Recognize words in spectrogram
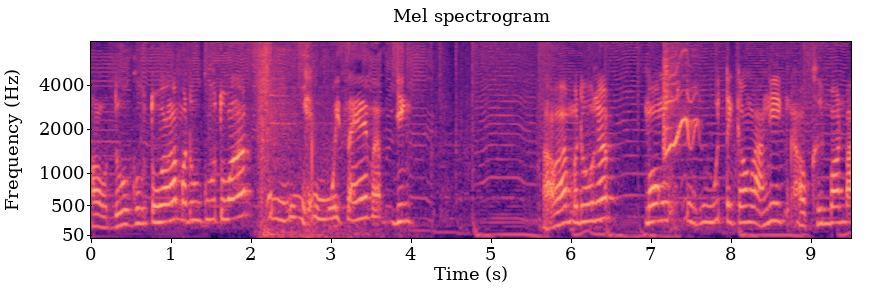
เอาดูกูตัวครับมาดูกูตัวครับโอ้โหเซฟครับยิงเอาครับมาดูนะครับ มงโอ้โหติดกองหลังอีก เอาคืนบอลไป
